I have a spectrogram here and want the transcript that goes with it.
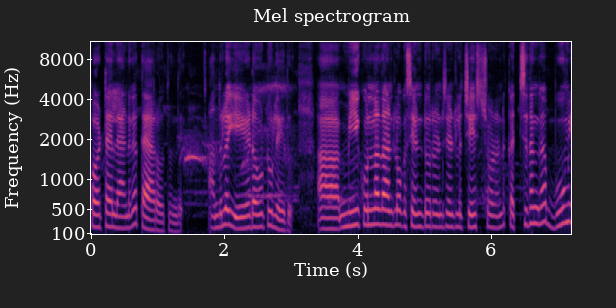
ఫర్టైల్ ల్యాండ్గా తయారవుతుంది. అందులో ఏ డౌటు లేదు. మీకున్న దాంట్లో ఒక సెంటు రెండు సెంట్లు చేసి చూడండి. ఖచ్చితంగా భూమి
